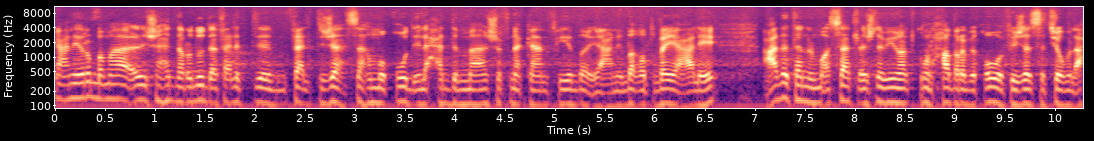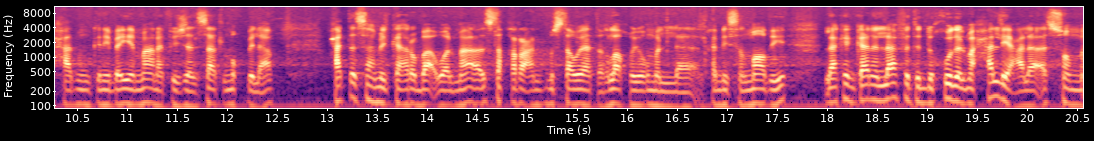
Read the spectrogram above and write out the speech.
يعني ربما شهدنا ردود فعل فعل تجاه سهم وقود إلى حد ما شفنا كان في يعني ضغط بيع عليه. عادة المؤسسات الأجنبية ما بتكون حاضرة بقوة في جلسة يوم الأحد ممكن يبين معنا في الجلسات المقبلة حتى سهم الكهرباء والماء استقر عند مستويات اغلاقه يوم الخميس الماضي لكن كان اللافت الدخول المحلي على اسهم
